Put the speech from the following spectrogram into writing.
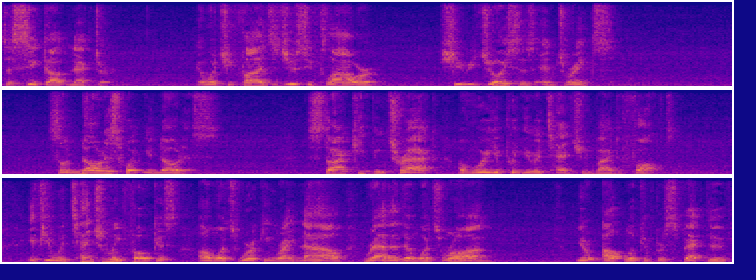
to seek out nectar. And when she finds a juicy flower, she rejoices and drinks. So notice what you notice. Start keeping track of where you put your attention by default. If you intentionally focus on what's working right now rather than what's wrong, your outlook and perspective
